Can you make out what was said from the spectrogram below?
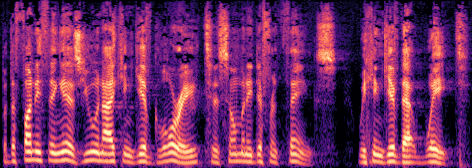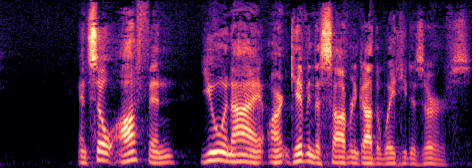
But the funny thing is, you and I can give glory to so many different things. We can give that weight. And so often, you and I aren't giving the sovereign God the weight he deserves.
